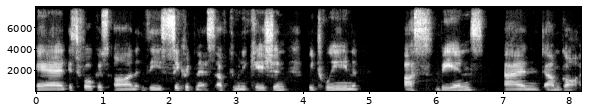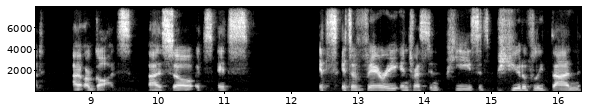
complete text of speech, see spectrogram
and it's focused on the secretness of communication between us beings and um, God uh, or gods. Uh, so it's it's it's it's a very interesting piece. It's beautifully done,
